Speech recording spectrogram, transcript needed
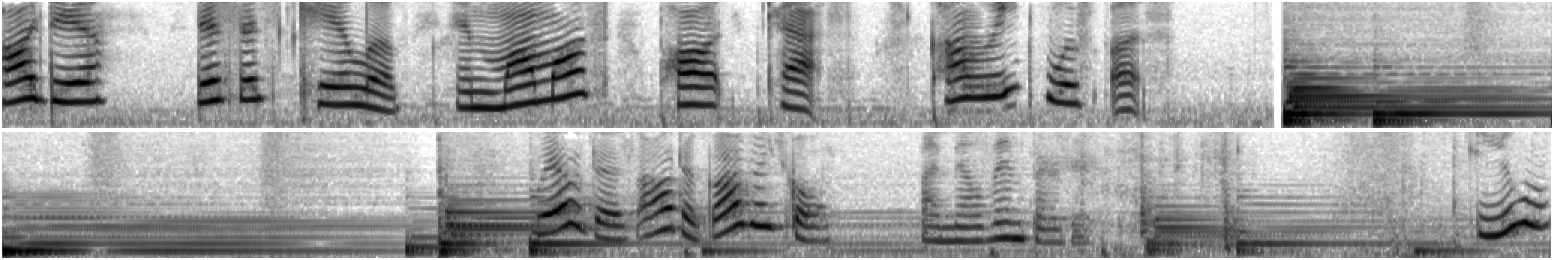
Hi there, this is Caleb and Mama's podcast. Come read with us. Where does all the garbage go? by Melvin Berger. You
